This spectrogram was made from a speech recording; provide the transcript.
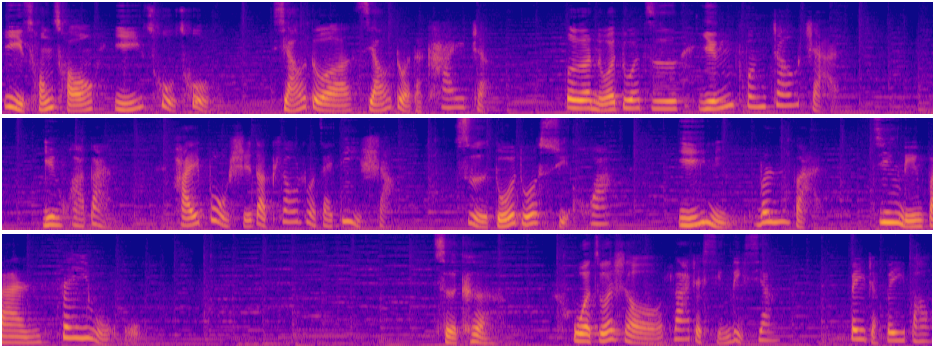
一丛丛、一簇簇，小朵小朵的开着。婀娜多姿，迎风招展，樱花瓣还不时地飘落在地上，似朵朵雪花，旖旎温婉，精灵般飞舞。此刻，我左手拉着行李箱，背着背包，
